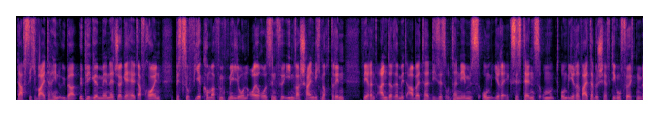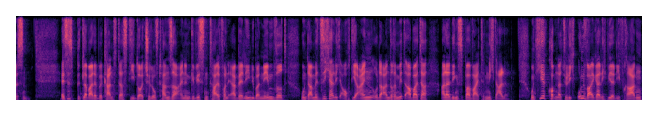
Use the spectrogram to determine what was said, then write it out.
darf sich weiterhin über üppige Managergehälter freuen. Bis zu 4,5 Millionen Euro sind für ihn wahrscheinlich noch drin, während andere Mitarbeiter dieses Unternehmens um ihre Existenz und um ihre Weiterbeschäftigung fürchten müssen. Es ist mittlerweile bekannt, dass die deutsche Lufthansa einen gewissen Teil von Air Berlin übernehmen wird und damit sicherlich auch die einen oder anderen Mitarbeiter, allerdings bei weitem nicht alle. Und hier kommen natürlich unweigerlich wieder die Fragen,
